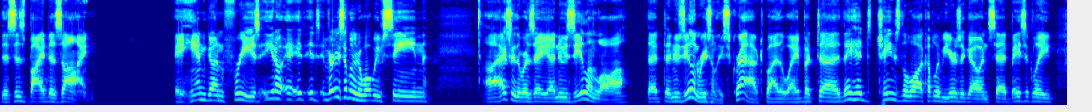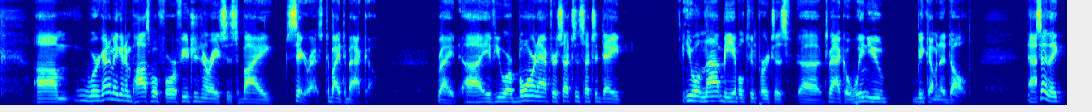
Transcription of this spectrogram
This is by design. A handgun freeze, you know, it, it's very similar to what we've seen. Uh, actually, there was a, a, New Zealand law that uh, New Zealand recently scrapped, by the way, but uh, they had changed the law a couple of years ago and said basically um, we're going to make it impossible for future generations to buy cigarettes, to buy tobacco. Right. Uh, if you are born after such and such a date, you will not be able to purchase uh, tobacco when you become an adult. Now, so they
